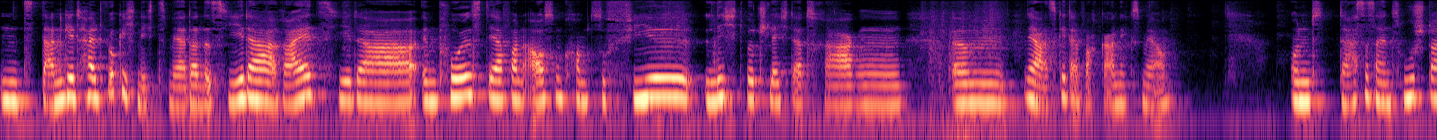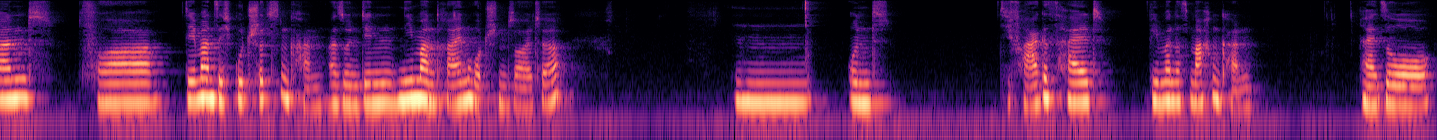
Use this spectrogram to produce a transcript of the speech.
Und dann geht halt wirklich nichts mehr. Dann ist jeder Reiz, jeder Impuls, der von außen kommt, zu viel. Licht wird schlecht ertragen. Ähm, ja, es geht einfach gar nichts mehr. Und das ist ein Zustand, vor dem man sich gut schützen kann, also in den niemand reinrutschen sollte. Mm, und die Frage ist halt, wie man das machen kann. Also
